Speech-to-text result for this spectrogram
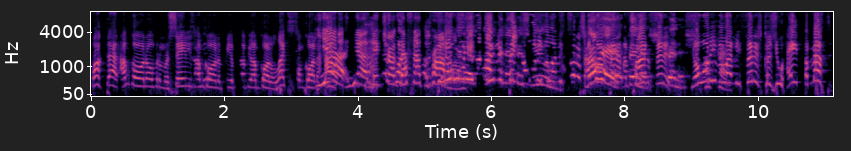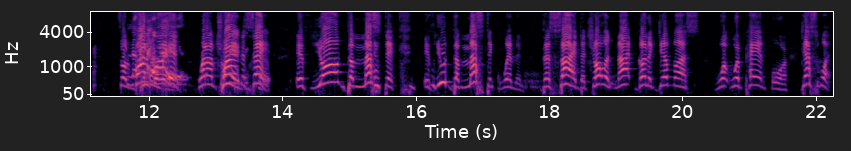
Fuck that. I'm going over to Mercedes. I'm going to BMW. I'm going to Lexus. I'm going to Yeah, Audi. yeah, big truck. That's not the problem. You won't even, let me finish. I'm, Go ahead, I'm finish, trying to finish. finish. You won't okay. even let me finish because you hate the message. So the bottom line is what I'm trying to say. If y'all domestic, if you domestic women decide that y'all are not gonna give us what we're paying for, guess what?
